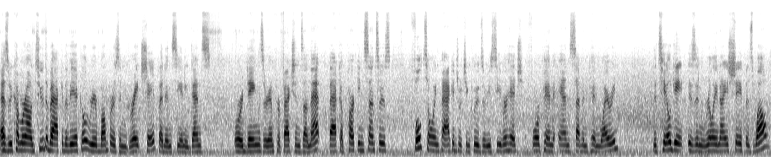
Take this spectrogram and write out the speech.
As we come around to the back of the vehicle, rear bumper is in great shape. I didn't see any dents or dings or imperfections on that. Backup parking sensors, full towing package, which includes a receiver hitch, four pin and seven pin wiring. The tailgate is in really nice shape as well.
